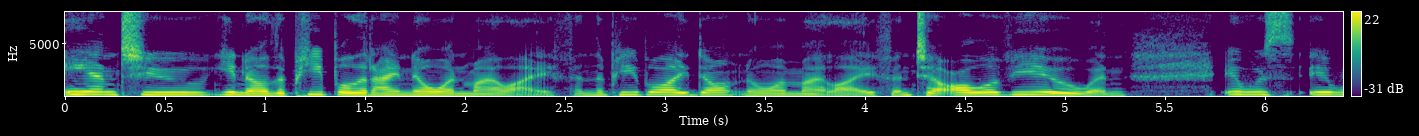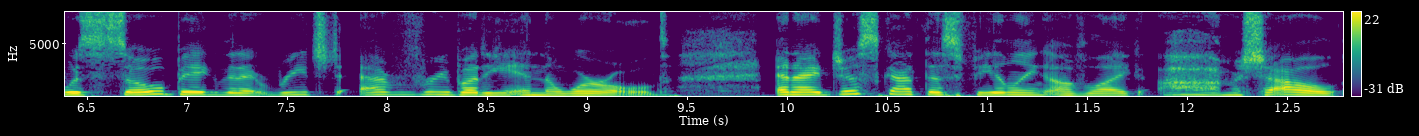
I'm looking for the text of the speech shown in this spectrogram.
and to you know the people that I know in my life and the people I don't know in my life and to all of you and it was it was so big that it reached everybody in the world and I just got this feeling of like ah oh, Michelle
